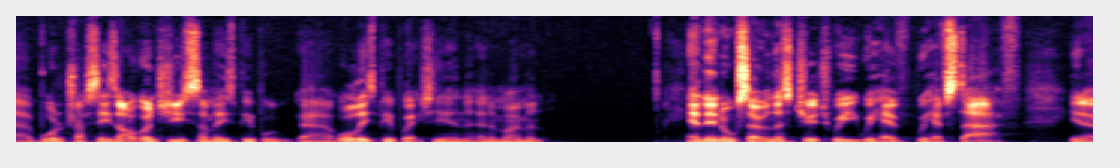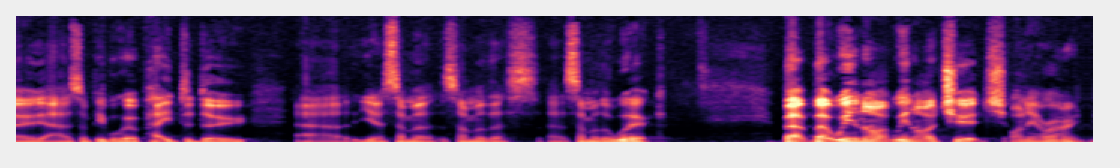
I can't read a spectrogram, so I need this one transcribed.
uh, board of trustees. I'll introduce some of these people, uh, all these people actually in, in a moment. And then also in this church, we, we, have, we have staff, you know, uh, some people who are paid to do, uh, you know, some of, some of, this, some of the work. But, but we're, not, we're not a church on our own.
